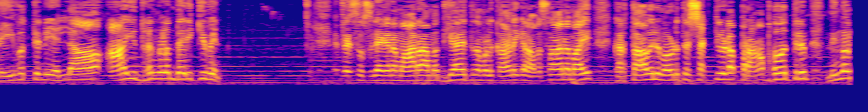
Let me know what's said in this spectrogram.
ദൈവത്തിന്റെ എല്ലാ ആയുധങ്ങളും ധരിക്കുവിൻ. എഫ് എസ് എസ് ലേഖനം ആറാം അധ്യായത്തിൽ നമ്മൾ കാണിക്കണം. അവസാനമായി കർത്താവിലും അവിടുത്തെ ശക്തിയുടെ പ്രാഭവത്തിലും നിങ്ങൾ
